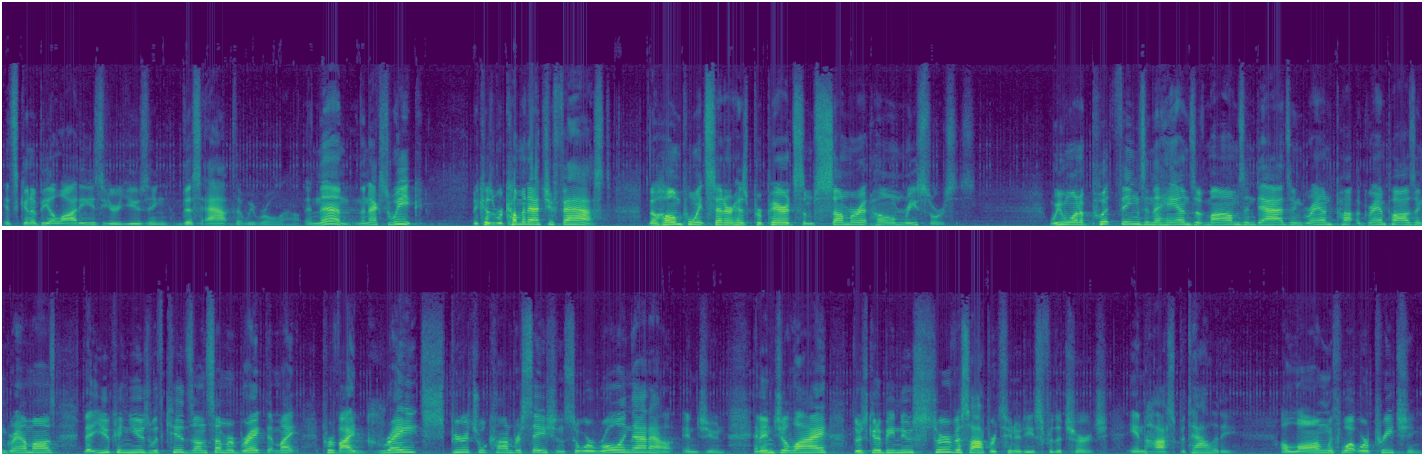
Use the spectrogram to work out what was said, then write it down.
It's going to be a lot easier using this app that we roll out. And then the next week, because we're coming at you fast, the Home Point Center has prepared some summer at home resources. We want to put things in the hands of moms and dads and grandpa, grandpas and grandmas that you can use with kids on summer break that might provide great spiritual conversations. So we're rolling that out in June. And in July, there's going to be new service opportunities for the church in hospitality, along with what we're preaching.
